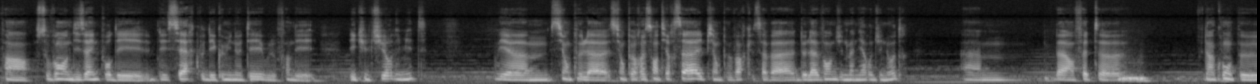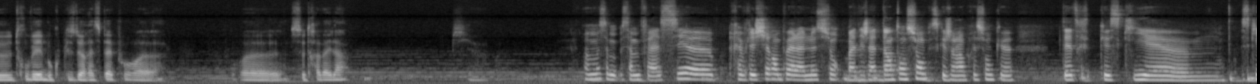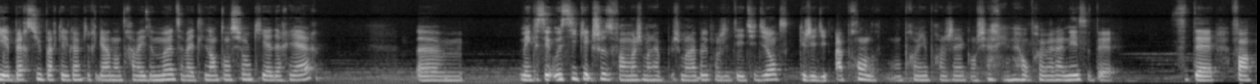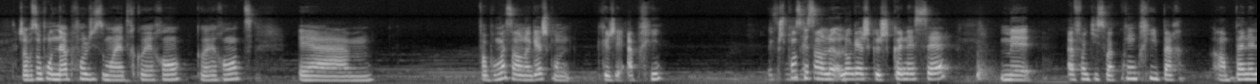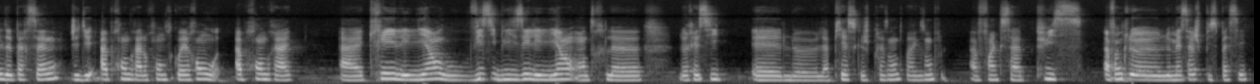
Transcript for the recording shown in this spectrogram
Enfin, souvent on design pour des, des cercles ou des communautés, ou enfin des, des cultures limite. Et euh, si, on peut la, si on peut ressentir ça et puis on peut voir que ça va de l'avant d'une manière ou d'une autre, euh, bah en fait, euh, d'un coup, on peut trouver beaucoup plus de respect pour, euh, euh, ce travail-là. Ah, Moi, ça, me- fait assez réfléchir un peu à la notion, bah, déjà d'intention, parce que j'ai l'impression que peut-être que ce qui est perçu par quelqu'un qui regarde un travail de mode, ça va être l'intention qu'il y a derrière. Mais que c'est aussi quelque chose, enfin moi je me, rapp- je me rappelle quand j'étais étudiante, que j'ai dû apprendre. Mon premier projet, quand je suis arrivée en première année, c'était... c'était enfin, j'ai l'impression qu'on apprend justement à être cohérent, cohérente. Et... euh, Enfin, pour moi, c'est un langage qu'on- que j'ai appris. Je pense que c'est un la- langage que je connaissais, mais afin qu'il soit compris par un panel de personnes, j'ai dû apprendre à le rendre cohérent ou apprendre à, à créer les liens ou visibiliser les liens entre le, le récit et le- la pièce que je présente, par exemple, afin que ça puisse, afin que le, le message puisse passer.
